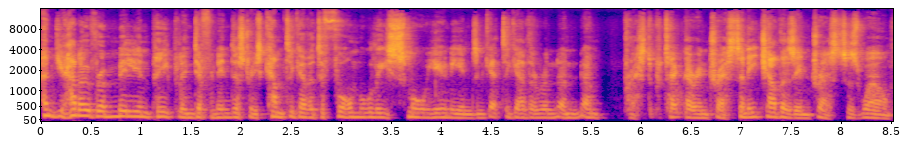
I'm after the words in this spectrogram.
And you had over a million people in different industries come together to form all these small unions and get together and, and, and press to protect their interests and each other's interests as well.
